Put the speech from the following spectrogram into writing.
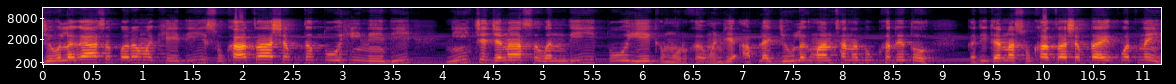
जीवलगास परमखेदी सुखाचा शब्द तोही नेदी नीच जनासवंदी तो एक मूर्ख. म्हणजे आपल्या जीवलग माणसांना दुःख देतो. कधी त्यांना सुखाचा शब्द ऐकवत नाही.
